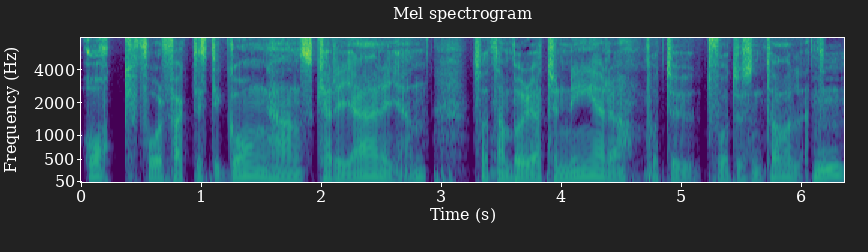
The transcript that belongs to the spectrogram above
och får faktiskt igång hans karriär igen så att han börjar turnera på 2000-talet. Mm.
